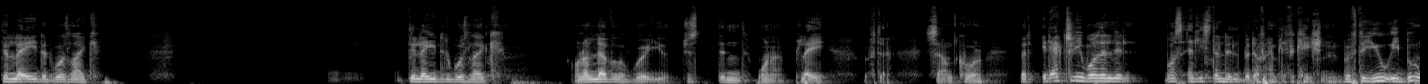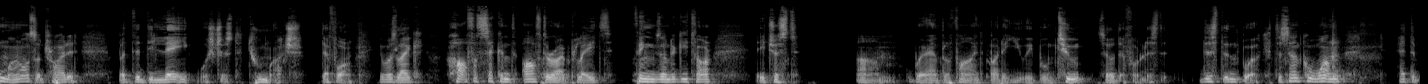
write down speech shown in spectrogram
delay that was like delay that was like on a level where you just didn't want to play with the Soundcore, but it actually was a little was at least a little bit of amplification. With the UE Boom, I also tried it, but the delay was just too much. Therefore, it was like half a second after I played things on the guitar, they just um, were amplified by the UE Boom 2. So therefore, this this didn't work. The Soundcore 1 had the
